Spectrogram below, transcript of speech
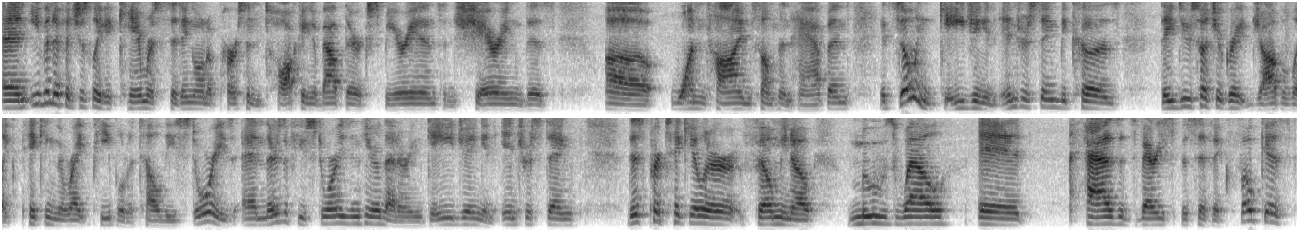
And even if it's just like a camera sitting on a person talking about their experience and sharing this uh, one time something happened, it's so engaging and interesting because they do such a great job of like picking the right people to tell these stories. And there's a few stories in here that are engaging and interesting. This particular film, you know, moves well. It has its very specific focus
